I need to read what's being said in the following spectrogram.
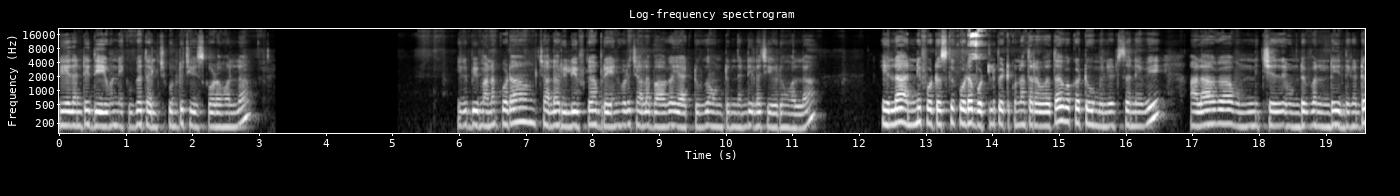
లేదంటే దేవుణ్ణి ఎక్కువగా తలుచుకుంటూ చేసుకోవడం వల్ల ఇది మనకు కూడా చాలా రిలీఫ్గా బ్రెయిన్ కూడా చాలా బాగా యాక్టివ్గా ఉంటుందండి ఇలా చేయడం వల్ల. ఇలా అన్ని ఫొటోస్కి కూడా బొట్లు పెట్టుకున్న తర్వాత ఒక టూ మినిట్స్ అనేవి అలాగా ఉండిచ్చే ఉండివ్వాలండి. ఎందుకంటే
